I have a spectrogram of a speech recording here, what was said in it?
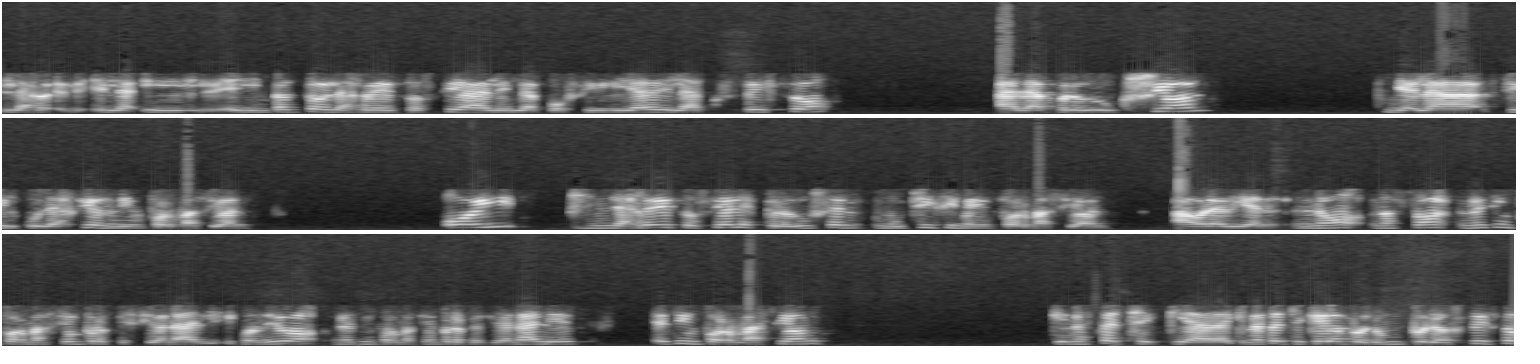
el, impacto de las redes sociales, la posibilidad del acceso a la producción y a la circulación de información. Hoy las redes sociales producen muchísima información. Ahora bien, no no son no es información profesional y cuando digo no es información profesional es es información que no está chequeada, que no está chequeada por un proceso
